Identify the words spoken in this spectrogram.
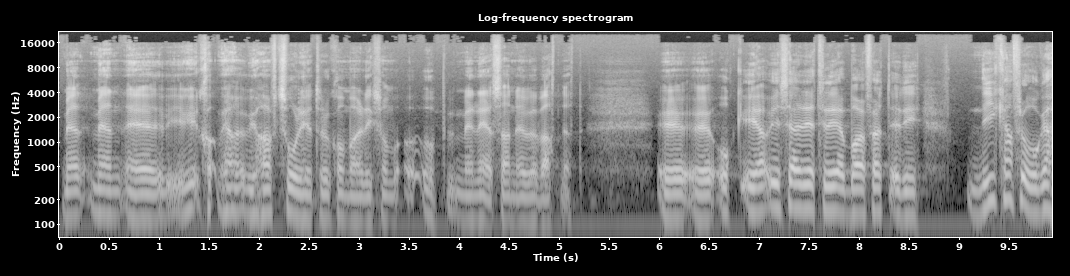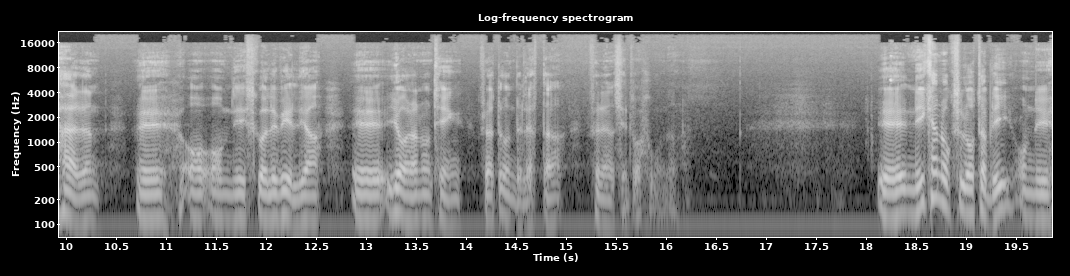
Men, men eh, vi, har, vi, har, haft svårigheter att komma liksom upp med näsan över vattnet. Eh, eh, och jag vill säga det till er bara för att ni, ni kan fråga Herren eh, om ni skulle vilja eh, göra någonting för att underlätta för den situationen. Eh, ni kan också låta bli om ni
